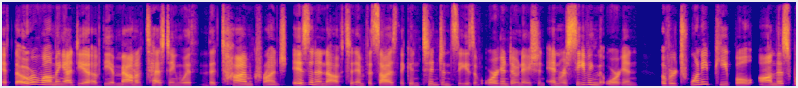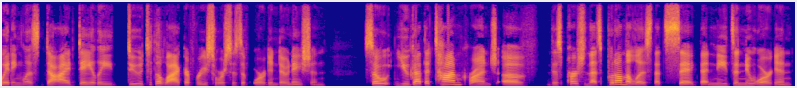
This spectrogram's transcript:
if the overwhelming idea of the amount of testing with the time crunch isn't enough to emphasize the contingencies of organ donation and receiving the organ, over 20 people on this waiting list die daily due to the lack of resources of organ donation. So you got the time crunch of this person that's put on the list that's sick, that needs a new organ.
